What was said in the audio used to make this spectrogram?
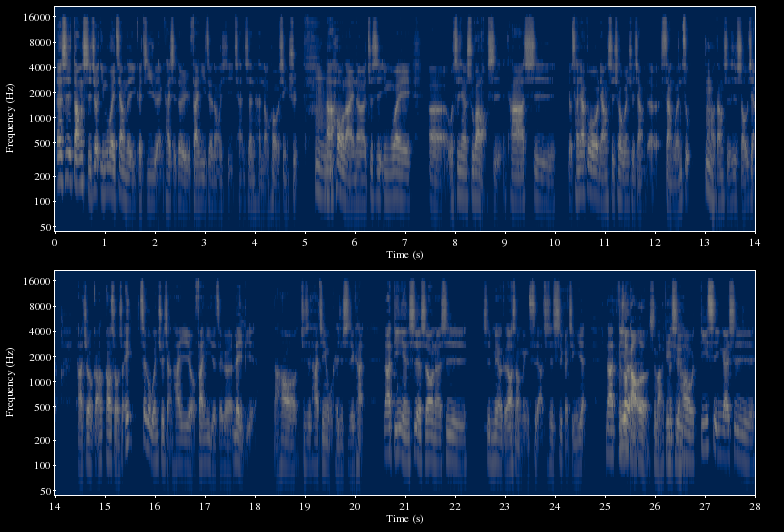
但是当时就因为这样的一个机缘，开始对于翻译这个东西产生很浓厚的兴趣。嗯，那后来呢，就是因为呃，我之前的书法老师他是有参加过梁实秋文学奖的散文组，然后当时是首奖，他就告告诉我说，诶，这个文学奖他也有翻译的这个类别，然后就是他建议我可以去试试看。那第一年试的时候呢，是是没有得到什么名次啊，就是试个经验。那第二那时候高二是吗？第一次的时候，第一次应该是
